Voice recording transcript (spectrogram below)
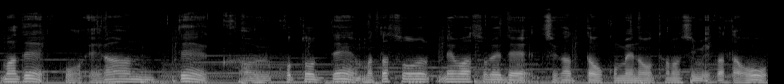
までこう選んで買うことでまたそれはそれで違ったお米の楽しみ方を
